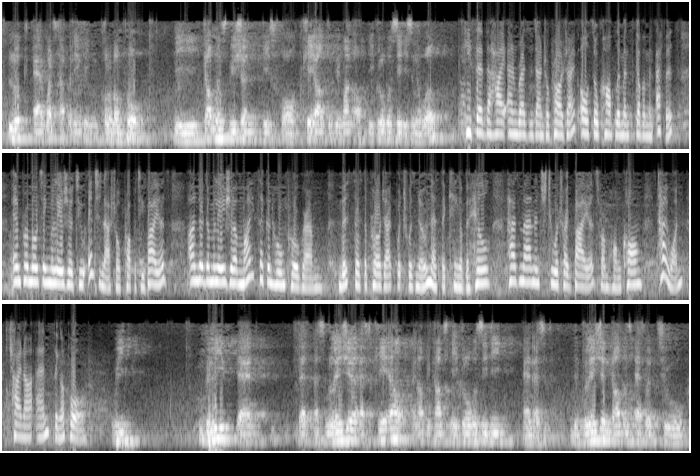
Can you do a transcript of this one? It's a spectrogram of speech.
look at what's happening in Kuala Lumpur, the government's vision is for KL to be one of the global cities in the world. He said the high-end residential project also complements government efforts in promoting Malaysia to international property buyers under the Malaysia My Second Home program. This says the project, which was known as the King of the Hill, has managed to attract buyers from Hong Kong, Taiwan, China and Singapore. We believe that that as Malaysia, as KL now becomes a global city and as the Malaysian government's effort to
